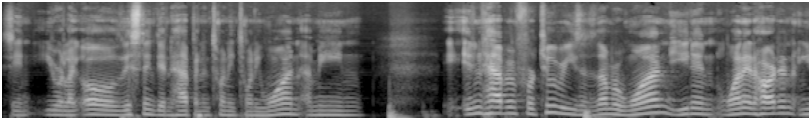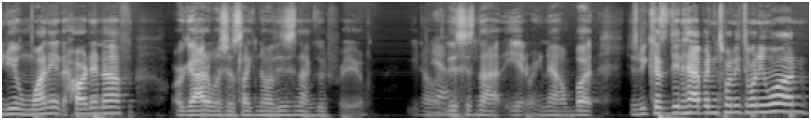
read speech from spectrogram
see, you were like, "Oh, this thing didn't happen in 2021." I mean, it didn't happen for two reasons. Number one, you didn't want it hard. En- you didn't want it hard enough, or God was just like, "No, this is not good for you." You know, Yeah. this is not it right now. But just because it didn't happen in 2021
